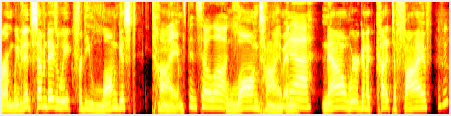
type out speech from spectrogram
From we've did 7 days a week for the longest time. It's been so long. Long time and yeah. now we're going to cut it to 5 Mhm.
